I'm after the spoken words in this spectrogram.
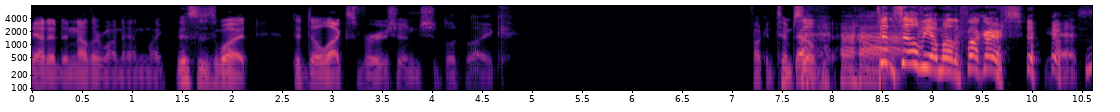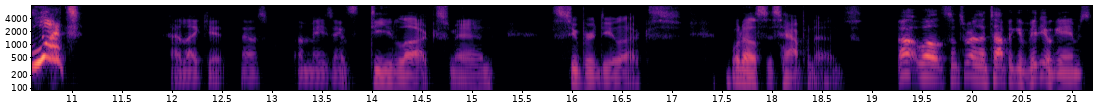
added another one in. Like this is what the deluxe version should look like. Fucking Tim Sylvia. Tim Sylvia, motherfuckers. Yes. what? I like it. That was amazing. It's deluxe, man. Super deluxe. What else is happening? Oh well, since we're on the topic of video games,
